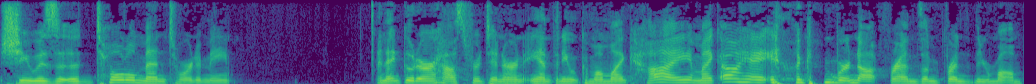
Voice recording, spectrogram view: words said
She was a total mentor to me. And I'd go to her house for dinner, and Anthony would come home like, "Hi." I'm like, "Oh, hey." We're not friends. I'm friends with your mom.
